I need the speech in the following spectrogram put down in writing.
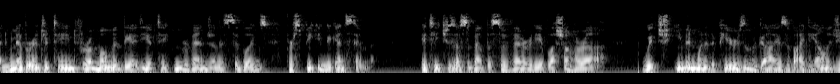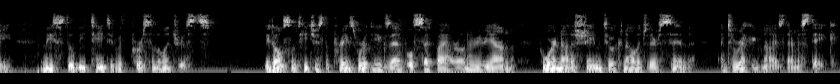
and who never entertained for a moment the idea of taking revenge on his siblings for speaking against him. It teaches us about the severity of Lashon Hara, which, even when it appears in the guise of ideology, may still be tainted with personal interests. It also teaches the praiseworthy example set by Aaron and Miriam, who are not ashamed to acknowledge their sin and to recognize their mistake.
